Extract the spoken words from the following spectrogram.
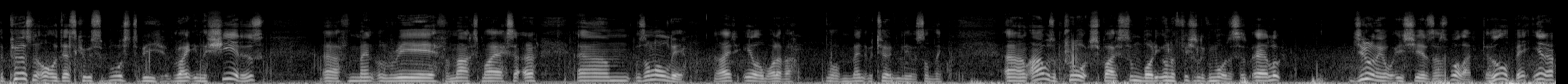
the person at Autodesk who was supposed to be writing the shaders uh, for Mental Ray, for Max Maya, etc., um, was on holiday, right? Ill or whatever, or meant maternity leave or something. Um, I was approached by somebody unofficially from Autodesk. Said, uh, look, do you know anything about these shaders as well? A little bit, you know.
